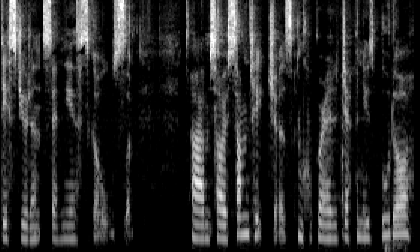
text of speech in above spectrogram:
their students and their schools. Um, so some teachers incorporated Japanese Budo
